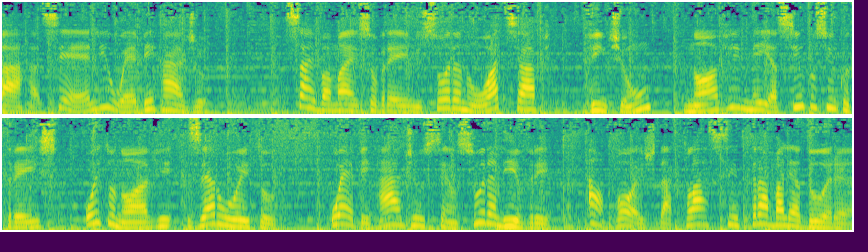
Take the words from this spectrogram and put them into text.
barra CL Web Rádio. Saiba mais sobre a emissora no WhatsApp 21 96553 8908. Web Rádio Censura Livre. A voz da classe trabalhadora.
